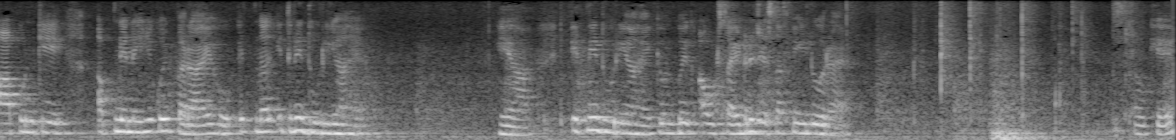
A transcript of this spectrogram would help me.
आप उनके अपने नहीं, कोई पराए हो। इतना, इतनी दूरियाँ हैं। या, इतनी दूरियाँ हैं कि उनको एक आउटसाइडर जैसा फील हो रहा है। ओके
